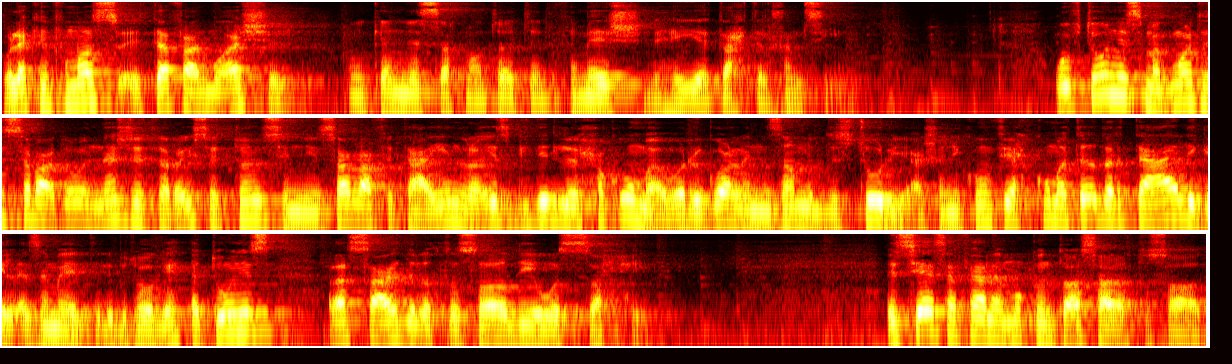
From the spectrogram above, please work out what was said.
ولكن في مصر ارتفع المؤشر وإن كان لسه في منطقة الانكماش اللي هي تحت ال 50 وفي تونس مجموعة السبع دول ناشدت الرئيس التونسي إن يسرع في تعيين رئيس جديد للحكومة والرجوع للنظام الدستوري عشان يكون في حكومة تقدر تعالج الأزمات اللي بتواجهها تونس على الصعيد الاقتصادي والصحي. السياسة فعلا ممكن تأثر على الاقتصاد،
